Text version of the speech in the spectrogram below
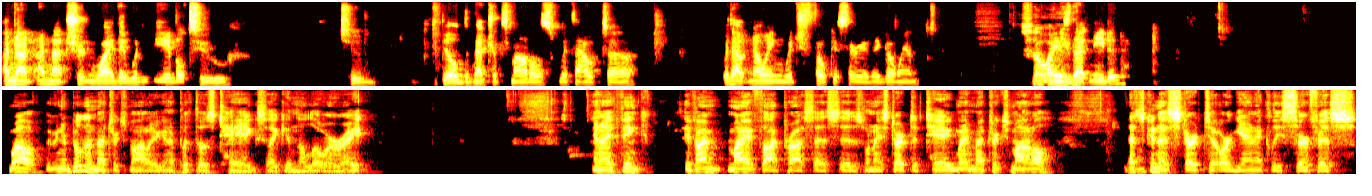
I'm not, I'm not sure why they wouldn't be able to to build the metrics models without, uh, without knowing which focus area they go in. So Why is that needed? Well, when you're building a metrics model, you're going to put those tags like in the lower right. And I think if I'm, my thought process is when I start to tag my metrics model, that's going to start to organically surface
